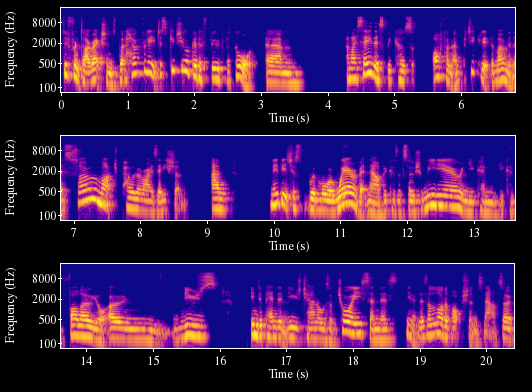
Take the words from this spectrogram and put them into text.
different directions, but hopefully it just gives you a bit of food for thought. Um, and I say this because often, and particularly at the moment, there's so much polarization, and maybe it's just we're more aware of it now because of social media, and you can you can follow your own news independent news channels of choice and there's you know there's a lot of options now. So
